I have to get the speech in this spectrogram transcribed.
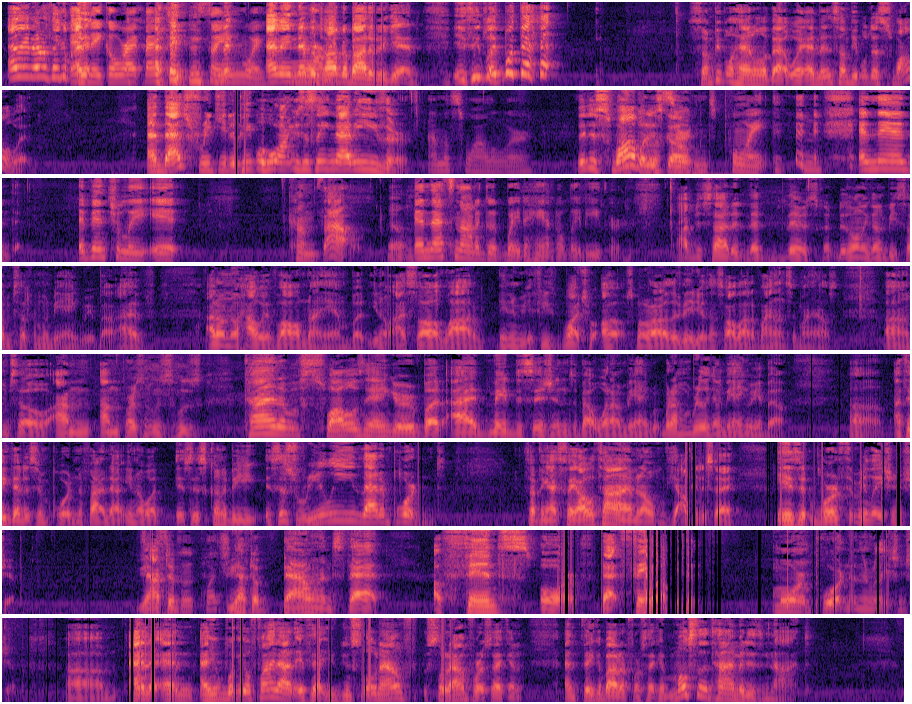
and they never think about And it. And they go right back to the same ne- way. and they never Normal. talk about it again. It seems like what the heck. Some people handle it that way, and then some people just swallow it, and that's freaky to people who aren't used to seeing that either. I'm a swallower. They just swallow it, to a just go. certain point, and then eventually it comes out, Yeah. and that's not a good way to handle it either. I've decided that there's there's only going to be some stuff I'm going to be angry about. I have, I don't know how evolved I am, but you know, I saw a lot of. If you watch some of our other videos, I saw a lot of violence in my house. Um, so I'm I'm the person who's who's kind of swallows the anger, but I've made decisions about what I'm be angry, what I'm really going to be angry about. Uh, I think that it's important to find out. You know what? Is this going to be? Is this really that important? Something I say all the time, and I'll, I'll continue to say: Is it worth the relationship? You have to you have to balance that offense or that thing more important than the relationship. Um, and and and what you'll find out if that you can slow down slow down for a second and think about it for a second. Most of the time, it is not.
